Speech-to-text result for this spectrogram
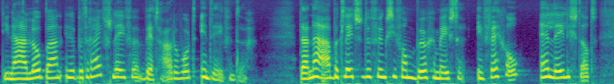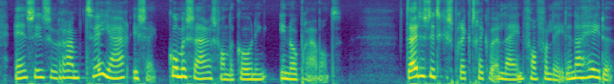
die na een loopbaan in het bedrijfsleven wethouder wordt in Deventer. Daarna bekleedt ze de functie van burgemeester in Veghel en Lelystad en sinds ruim twee jaar is zij commissaris van de Koning in Noord-Brabant. Tijdens dit gesprek trekken we een lijn van verleden naar heden.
